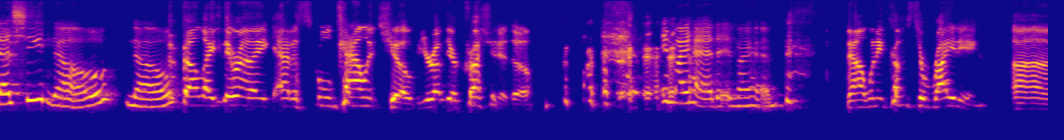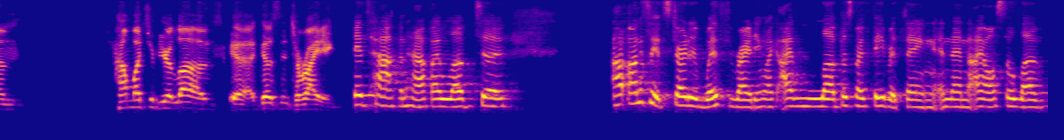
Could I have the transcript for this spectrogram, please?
does she? No, no. It felt like they were like at a school talent show. You're up there crushing it though. in my head, in my head. Now, when it comes to writing, um, how much of your love uh, goes into writing? It's half and half. I love to. Honestly, it started with writing. Like I love that's my favorite thing, and then I also love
